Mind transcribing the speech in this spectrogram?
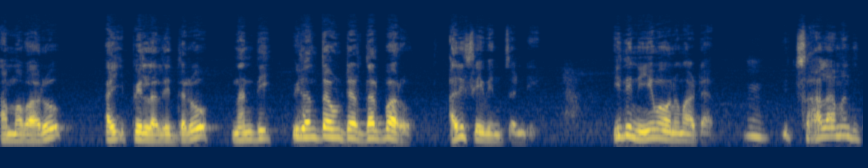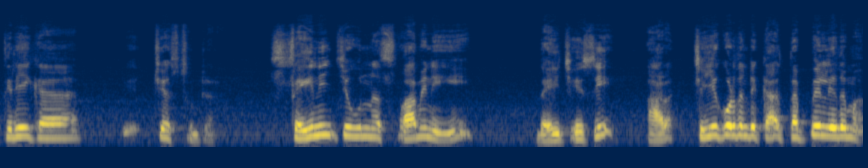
అమ్మవారు అయ్యి పిల్లలిద్దరూ నంది వీళ్ళంతా ఉంటారు దర్బారు. అది సేవించండి. ఇది నియమం ఇది చాలామంది తెలియక చేస్తుంటారు. శయనించి ఉన్న స్వామిని దయచేసి ఆరా చెయ్యకూడదంటే కా తప్పేం లేదమ్మా.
